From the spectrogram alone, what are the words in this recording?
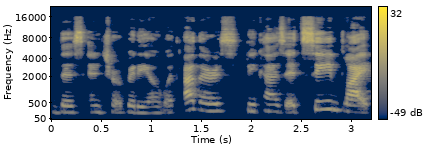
this intro video with others because it seemed like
